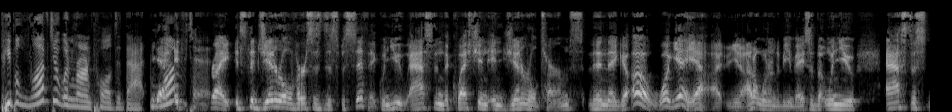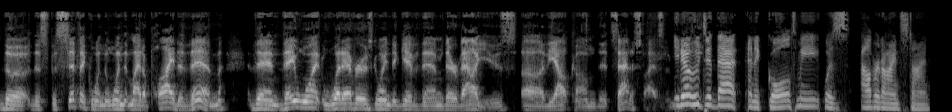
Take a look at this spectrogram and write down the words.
people loved it when Ron Paul did that. Yeah, loved it. right. It's the general versus the specific. When you ask them the question in general terms, then they go, "Oh, well, yeah, yeah." I, you know, I don't want them to be invasive, but when you ask the the the specific one, the one that might apply to them, then they want whatever is going to give them their values, uh, the outcome that satisfies them. You know who did that and it galled me was Albert Einstein,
